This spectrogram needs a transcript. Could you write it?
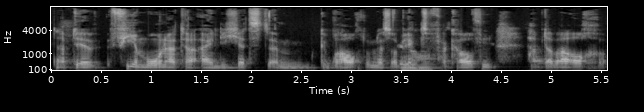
Da habt ihr vier Monate eigentlich jetzt ähm, gebraucht, um das Objekt genau. zu verkaufen. Habt aber auch,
